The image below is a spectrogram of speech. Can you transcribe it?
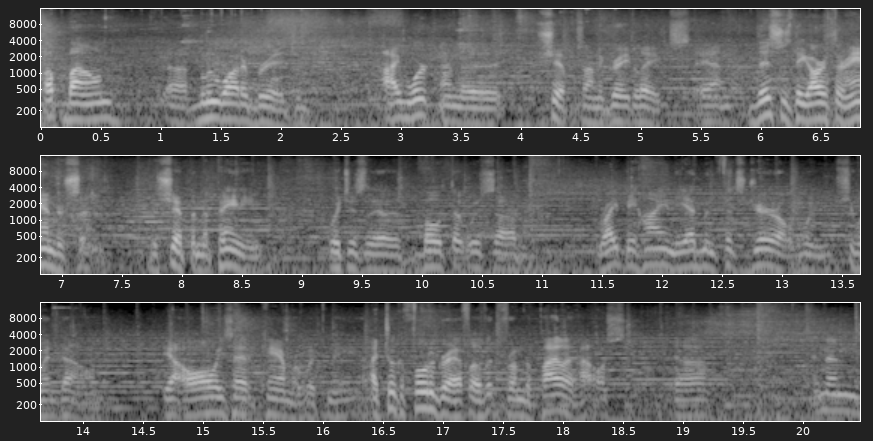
upbound uh, Blue Water Bridge. I worked on the ships on the Great Lakes, and this is the Arthur Anderson, the ship in the painting, which is the boat that was uh, right behind the Edmund Fitzgerald when she went down. Yeah, I always had a camera with me. I took a photograph of it from the pilot house, uh, and then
